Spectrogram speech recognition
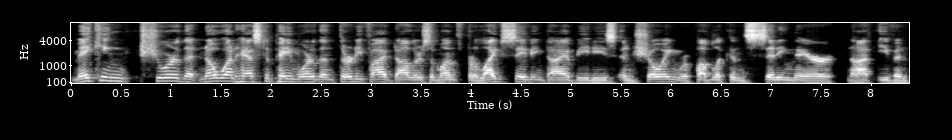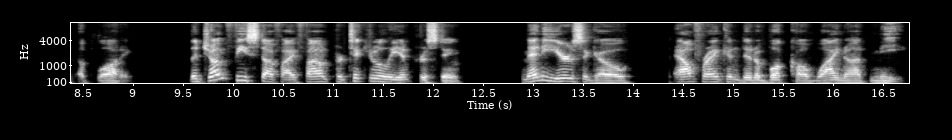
making sure that no one has to pay more than $35 a month for life saving diabetes and showing Republicans sitting there not even applauding. The junk fee stuff I found particularly interesting. Many years ago, Al Franken did a book called Why Not Me,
